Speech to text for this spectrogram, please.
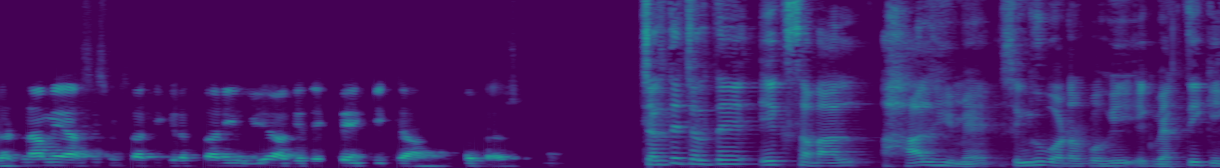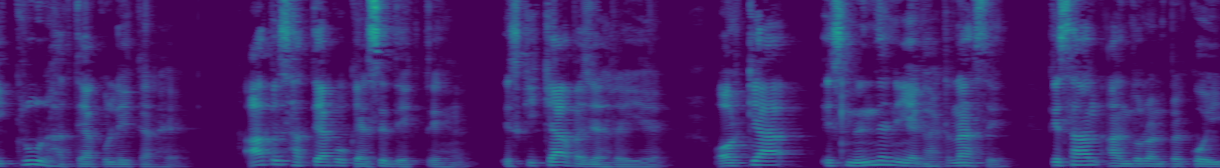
घटना में आशीष मिश्रा की गिरफ्तारी हुई है, आगे देखते हैं कि क्या होता है चलते चलते एक सवाल हाल ही में सिंघू बॉर्डर पर हुई एक व्यक्ति की क्रूर हत्या को लेकर है। आप इस हत्या को कैसे देखते हैं? इसकी क्या वजह रही है? और क्या इस निंदनीय घटना से किसान आंदोलन पर कोई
